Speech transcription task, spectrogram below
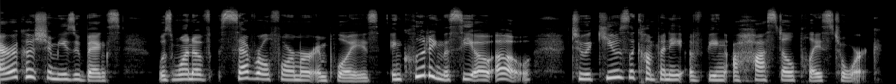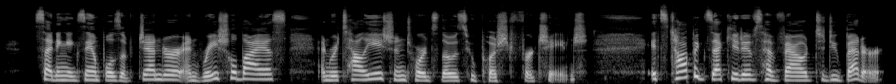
Erica Shimizu Banks was one of several former employees, including the COO, to accuse the company of being a hostile place to work, citing examples of gender and racial bias and retaliation towards those who pushed for change. Its top executives have vowed to do better,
